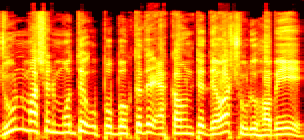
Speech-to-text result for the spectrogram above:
জুন মাসের মধ্যে উপভোক্তাদের অ্যাকাউন্টে দেওয়া শুরু হবে।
